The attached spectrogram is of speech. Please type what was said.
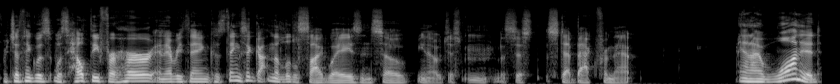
which I think was was healthy for her and everything, because things had gotten a little sideways, and so you know, just mm, let's just step back from that. And I wanted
